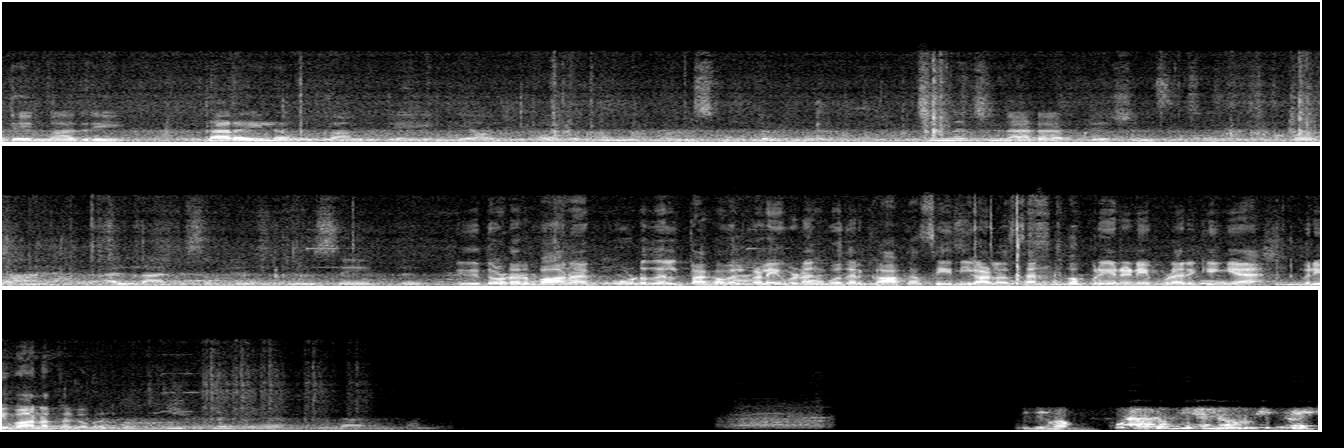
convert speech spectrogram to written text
அதே மாதிரி தரையில் உட்காந்துட்டே எங்கேயாவது போகணும்னாலும் ஸ்கூட்டர் சின்ன சின்ன அடாப்டேஷன்ஸ் போகிறாங்க எல்லா டிசபிலிட்டியும் சேர்த்து இது தொடர்பான கூடுதல் தகவல்களை வழங்குவதற்காக செய்தியாளர் சண்முகப்பிரியன் இணைப்புல இருக்கீங்க. விரிவான தகவல். வீட்டிலேயே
